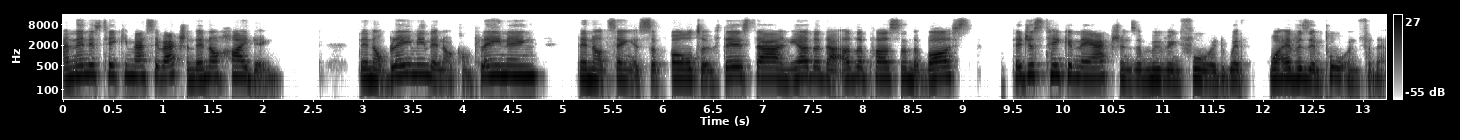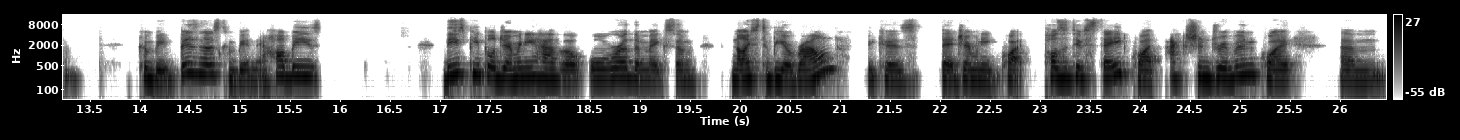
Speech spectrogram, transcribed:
and then is taking massive action. They're not hiding, they're not blaming, they're not complaining, they're not saying it's the fault of this, that, and the other, that other person, the boss. They're just taking their actions and moving forward with whatever's important for them. Can be business, can be in their hobbies. These people generally have an aura that makes them nice to be around because they're generally quite positive state, quite action driven, quite um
